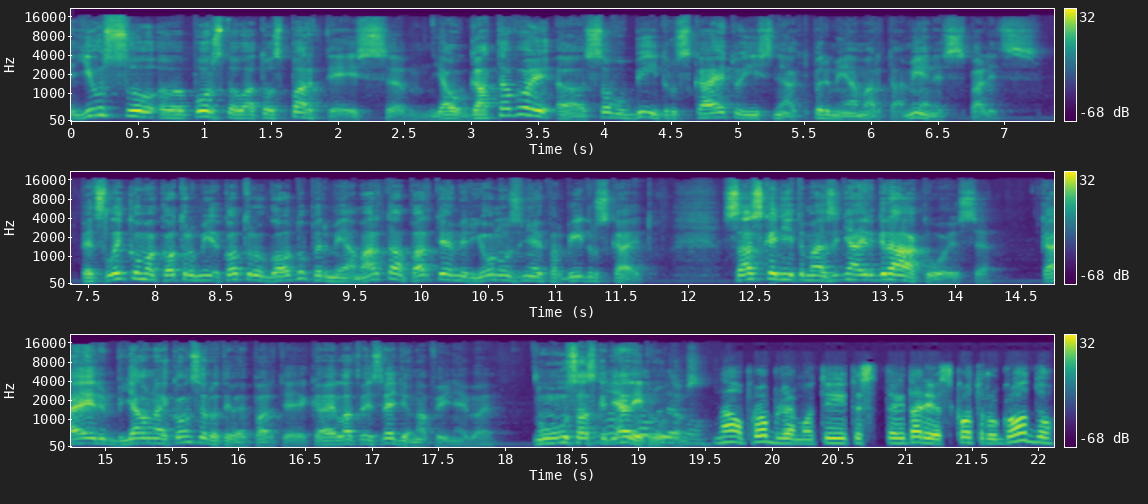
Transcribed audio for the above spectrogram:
Jūsu porcelātos partijas jau gatavoja savu biedru skaitu izsniegt 1. martā. Mēnesis palicis. Pēc likuma katru, katru gadu 1. martā partijām ir jānoziņoja par biedru skaitu. Saskaņītamā ziņā ir grākojusi. Kā ir jaunai konservatīvai partijai, kā ir Latvijas reģiona apvienībai? Nu, saskaņā arī, protams. Nav problēmu. Tī, tas tiek darīts katru gadu,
